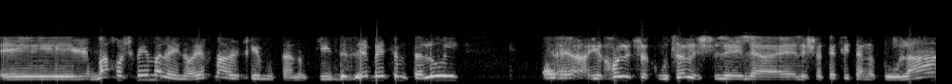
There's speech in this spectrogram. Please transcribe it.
אה, מה חושבים עלינו, איך מעריכים אותנו, כי בזה בעצם תלוי אה, היכולת של הקבוצה לש, לשתף איתנו פעולה,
